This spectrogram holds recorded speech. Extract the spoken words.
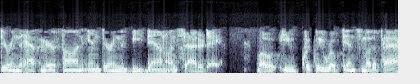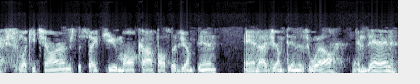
during the half marathon and during the beatdown on Saturday. Well, he quickly roped in some other PAX, Lucky Charms, the Site Q Mall Cop also jumped in and I jumped in as well. And then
